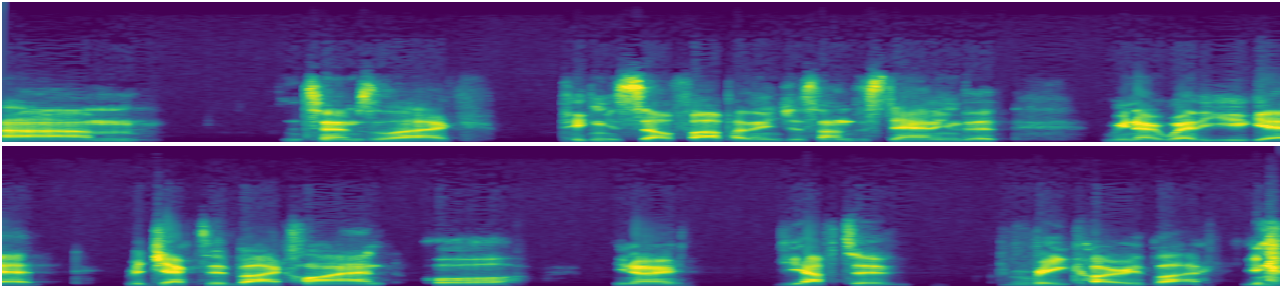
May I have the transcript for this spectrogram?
Um, in terms of like picking yourself up, I think just understanding that you know whether you get rejected by a client or you know you have to recode like you know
